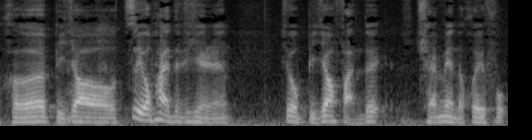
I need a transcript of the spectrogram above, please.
和比较自由派的这些人，就比较反对全面的恢复。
